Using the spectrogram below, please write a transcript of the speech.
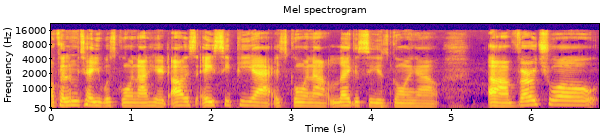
Okay, let me tell you what's going on here. All this ACPI is going out. Legacy is going out. Uh, virtual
